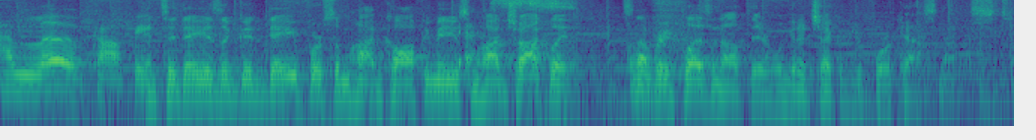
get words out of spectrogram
I love coffee. And today is a good day for some hot coffee, maybe yes. some hot chocolate. It's Oof. not very pleasant out there. We'll get a check of your forecast next.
